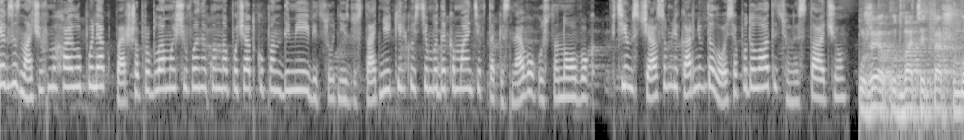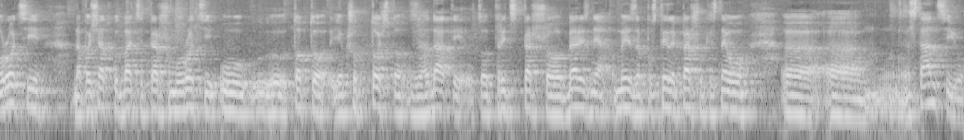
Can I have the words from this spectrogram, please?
Як зазначив Михайло Поляк, перша проблема, що виникла на початку пандемії, відсутність достатньої кількості медикаментів та кисневих установок. Втім, з часом лікарні вдалося подолати цю нестачу. Уже у 21-му році, на початку 21-му році, у- тобто, якщо точно згадати, то 31 березня ми запустили першу кисневу е, е, станцію,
